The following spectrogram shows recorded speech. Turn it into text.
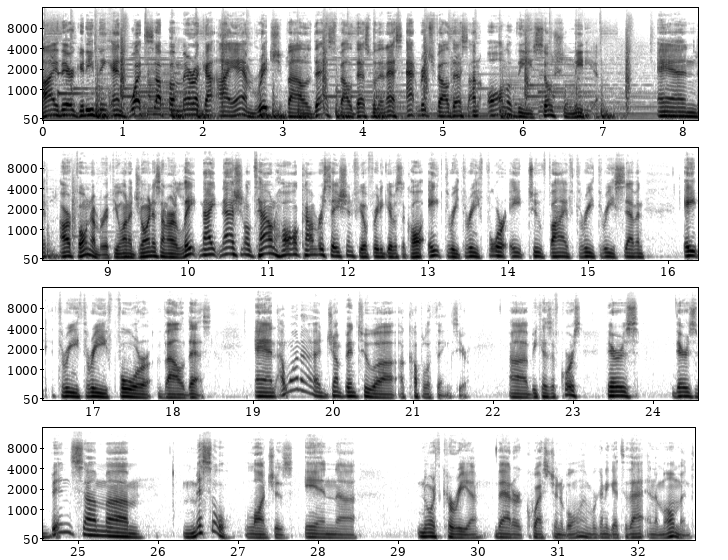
Hi there, good evening, and what's up, America? I am Rich Valdez, Valdez with an S, at Rich Valdez on all of the social media. And our phone number, if you want to join us on our late night national town hall conversation, feel free to give us a call 833 482 5337 8334 Valdez. And I want to jump into a, a, couple of things here uh, because, of course, there's there's been some um, missile launches in. Uh, North Korea that are questionable, and we're going to get to that in a moment.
